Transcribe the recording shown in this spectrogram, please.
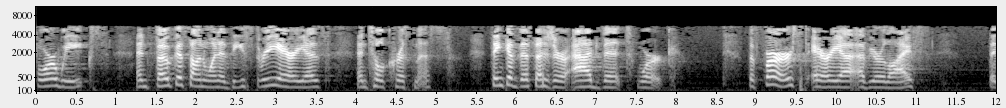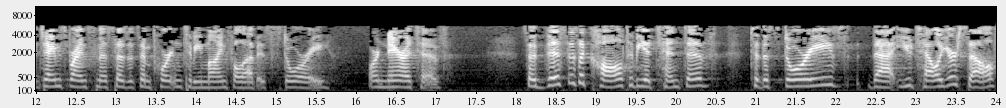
four weeks and focus on one of these three areas until Christmas. Think of this as your Advent work. The first area of your life that James Bryan Smith says it's important to be mindful of is story or narrative. So this is a call to be attentive to the stories that you tell yourself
